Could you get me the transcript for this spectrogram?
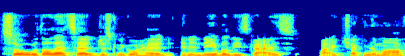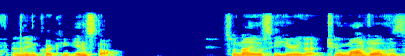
So with all that said, just going to go ahead and enable these guys by checking them off and then clicking install. So now you'll see here that two modules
